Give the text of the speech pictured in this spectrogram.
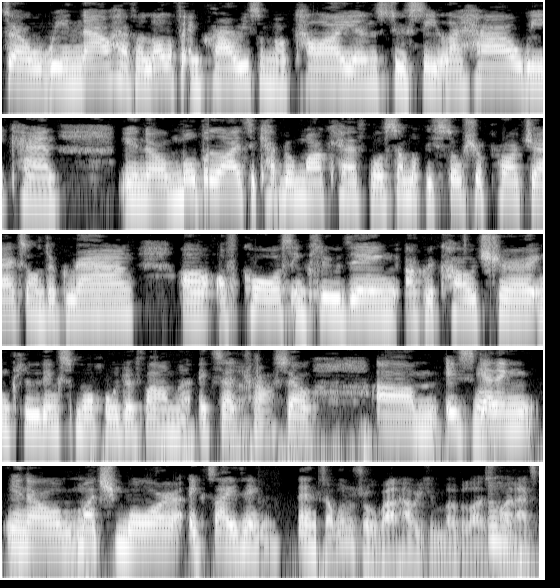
So we now have a lot of inquiries from our clients to see like how we can, you know, mobilize the capital market for some of the social projects on the ground. Uh, of course, including agriculture, including smallholder farmer, etc. Yeah. So um, it's well, getting, you know, much more exciting. Than- so I want to talk about how we can mobilize mm-hmm. finance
